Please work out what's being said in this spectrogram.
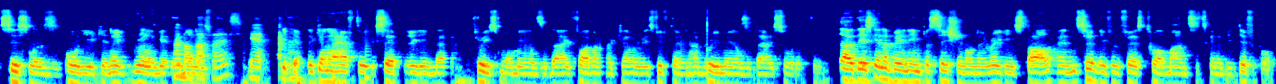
Sizzlers all you can eat grill and get their money. buffets, yeah. Yeah, they're going to have to accept eating that three small meals a day, 500 calories, 1500, three meals a day sort of thing. So there's going to be an imposition on their eating style, and certainly for the first 12 months, it's going to be difficult.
